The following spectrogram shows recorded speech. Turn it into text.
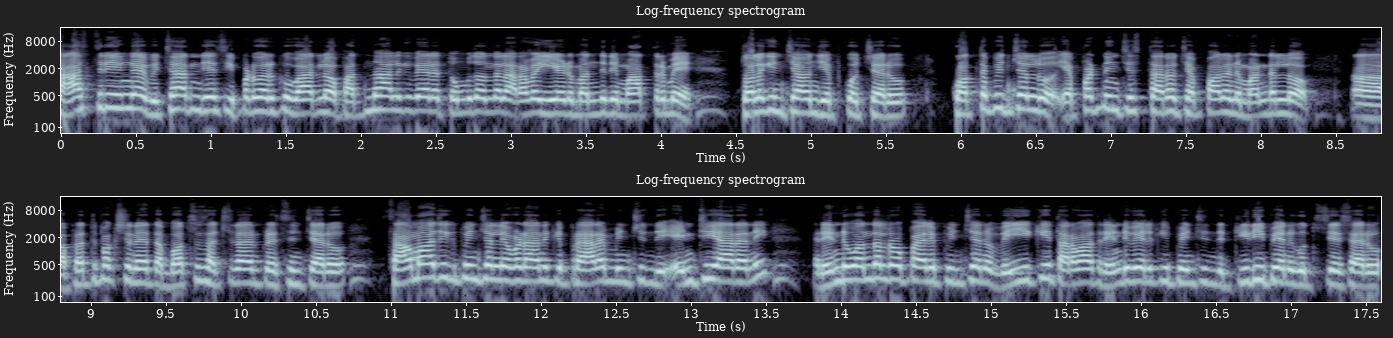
శాస్త్రీయంగా విచారణ చేసి ఇప్పటివరకు వారిలో పద్నాలుగు వేల తొమ్మిది వందల అరవై ఏడు మందిని మాత్రమే తొలగించామని చెప్పుకొచ్చారు. కొత్త పింఛన్లు ఎప్పటి నుంచి ఇస్తారో చెప్పాలని మండలిలో ప్రతిపక్ష నేత బొత్స సత్యనారాయణ ప్రశ్నించారు. సామాజిక పింఛన్లు ఇవ్వడానికి ప్రారంభించింది ఎన్టీఆర్ అని రెండు వందల రూపాయల పింఛను వెయ్యికి తర్వాత రెండు వేలకి పెంచింది టీడీపీ అని గుర్తు చేశారు.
